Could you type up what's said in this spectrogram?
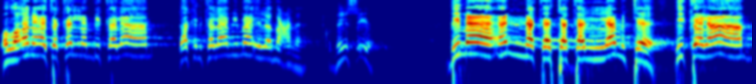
والله أنا أتكلم بكلام لكن كلامي ما إلى معنى. ما يصير. بما أنك تكلمت بكلام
